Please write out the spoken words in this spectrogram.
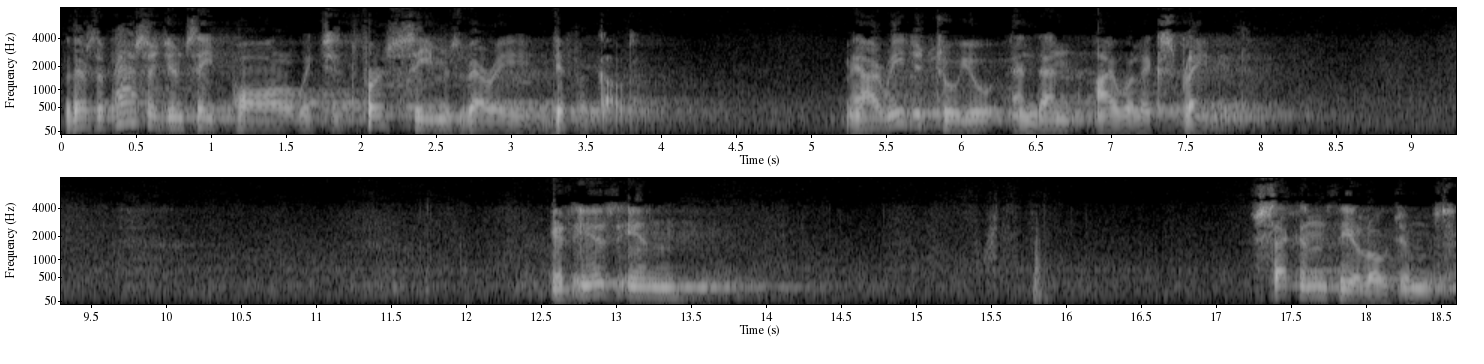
But there's a passage in St. Paul which at first seems very difficult. May I read it to you and then I will explain it. It is in Second Thessalonians,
